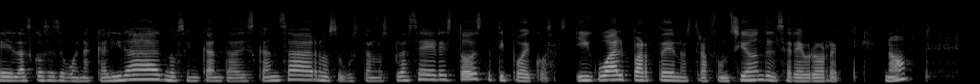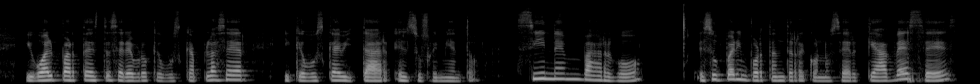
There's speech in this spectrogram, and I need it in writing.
eh, las cosas de buena calidad, nos encanta descansar, nos gustan los placeres, todo este tipo de cosas. Igual parte de nuestra función del cerebro reptil, ¿no? Igual parte de este cerebro que busca placer y que busca evitar el sufrimiento. Sin embargo, es súper importante reconocer que a veces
